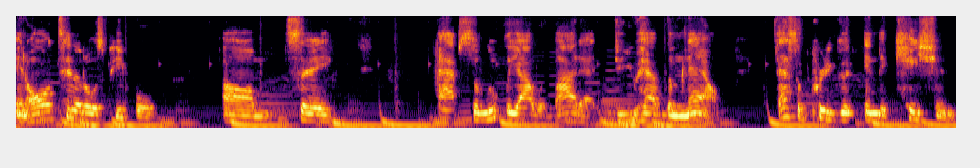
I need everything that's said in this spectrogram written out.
And all 10 of those people um, say, Absolutely, I would buy that. Do you have them now? That's a pretty good indication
